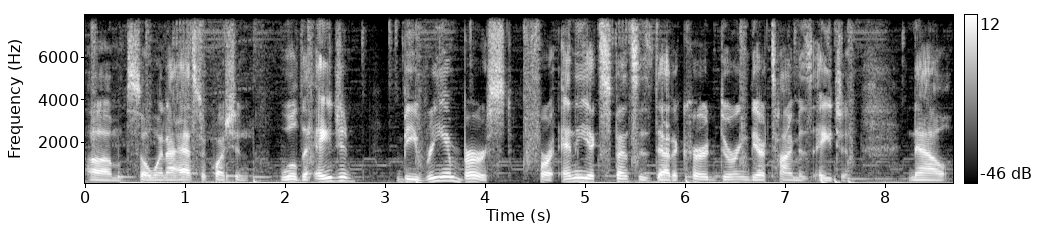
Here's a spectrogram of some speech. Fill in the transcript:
Um, so when I ask the question, will the agent be reimbursed for any expenses that occurred during their time as agent. Now,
